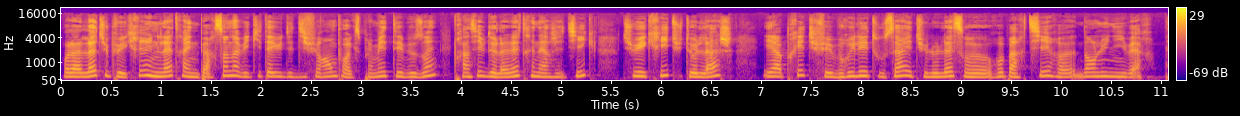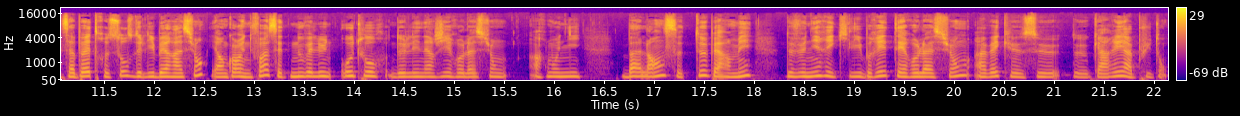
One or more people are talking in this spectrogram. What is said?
Voilà, là tu peux écrire une lettre à une personne avec qui tu as eu des différends pour exprimer tes besoins. Principe de la lettre énergétique, tu écris, tu te lâches et après tu fais brûler tout ça et tu le laisses euh, repartir euh, dans l'univers. Ça peut être source de libération et encore une fois, cette nouvelle lune autour de l'énergie, relation, harmonie, balance te permet de venir équilibrer tes relations avec euh, ce, ce carré à Pluton.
